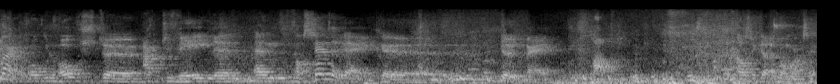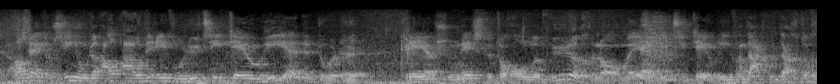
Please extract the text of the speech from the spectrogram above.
Maar toch ook een hoogst uh, actuele en facettenrijke, uh, mij, Als ik dat zo mag zeggen. Als wij toch zien hoe de aloude evolutietheorie, hè, door de creationisten toch onder vuur genomen. Evolutietheorie vandaag de dag toch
